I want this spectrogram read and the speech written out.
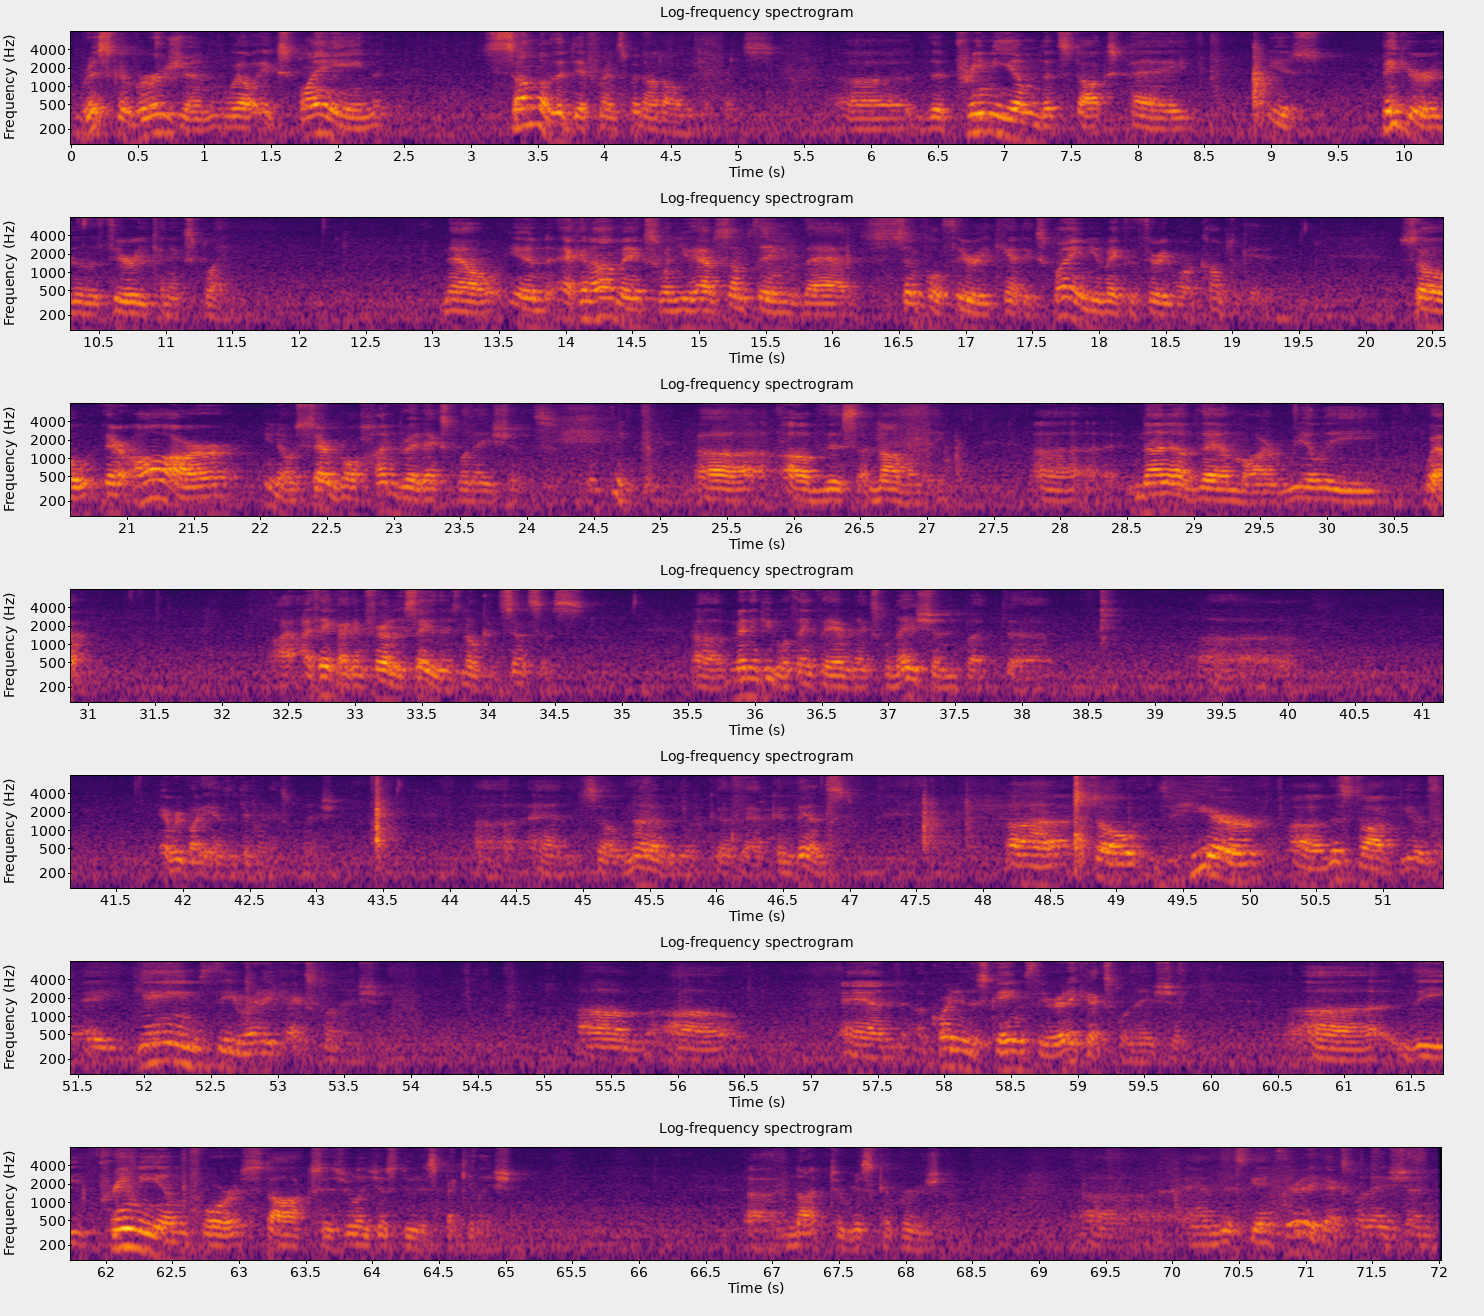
risk aversion will explain some of the difference, but not all the difference. Uh, the premium that stocks pay is bigger than the theory can explain. Now, in economics, when you have something that simple theory can't explain, you make the theory more complicated. So there are, you know, several hundred explanations uh, of this anomaly. Uh, none of them are really, well, I, I, think I can fairly say there's no consensus. Uh, many people think they have an explanation, but uh, uh, everybody has a different explanation. Uh, and so none of them have convinced. so here, this talk gives a game theoretic explanation uh, and according to this game theoretic explanation, uh, the premium for stocks is really just due to speculation, uh, not to risk aversion. Uh, and this game theoretic explanation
